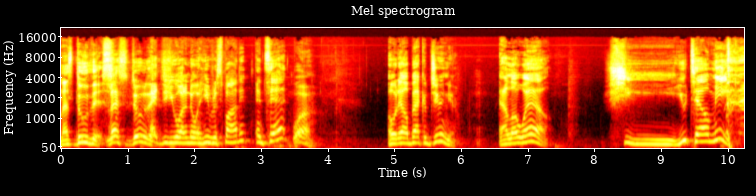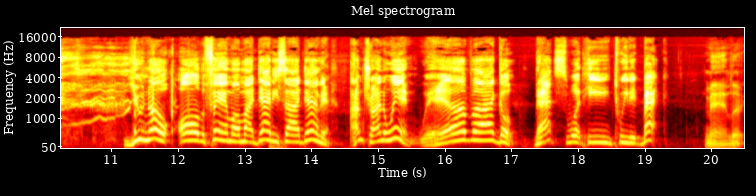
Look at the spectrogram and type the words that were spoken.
Let's do this. Let's do Hey, this." do you want to know what he responded and said? What? Odell Beckham Jr. LOL. She, you tell me. you know all the fam on my daddy's side down there. I'm trying to win wherever I go. That's what he tweeted back. Man, look,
